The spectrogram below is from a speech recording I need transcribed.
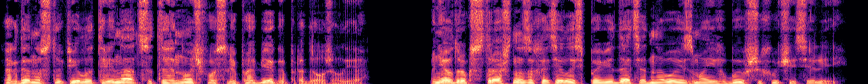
Когда наступила тринадцатая ночь после побега, продолжил я, мне вдруг страшно захотелось повидать одного из моих бывших учителей.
